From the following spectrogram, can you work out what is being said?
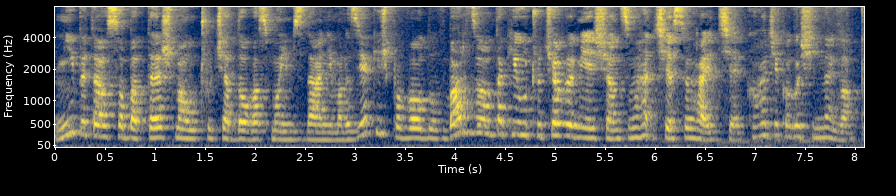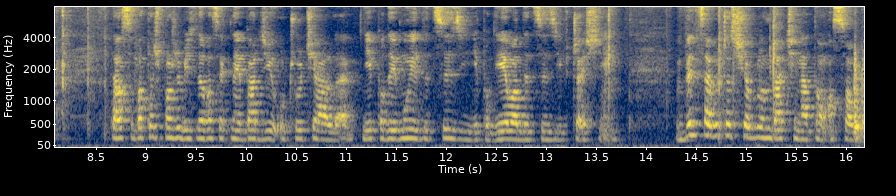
Niby ta osoba też ma uczucia do Was, moim zdaniem, ale z jakichś powodów, bardzo taki uczuciowy miesiąc macie, słuchajcie, kochacie kogoś innego. Ta osoba też może mieć do Was jak najbardziej uczucia, ale nie podejmuje decyzji, nie podjęła decyzji wcześniej. Wy cały czas się oglądacie na tą osobę,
